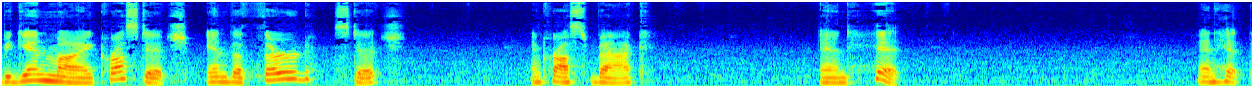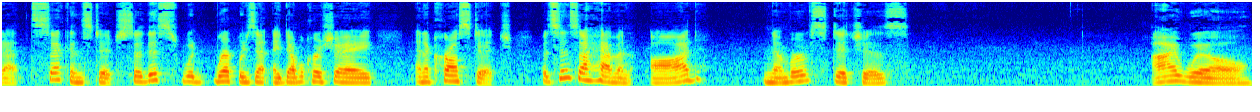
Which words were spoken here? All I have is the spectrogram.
begin my cross stitch in the third stitch and cross back and hit. And hit that second stitch. So this would represent a double crochet and a cross stitch. But since I have an odd number of stitches I will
